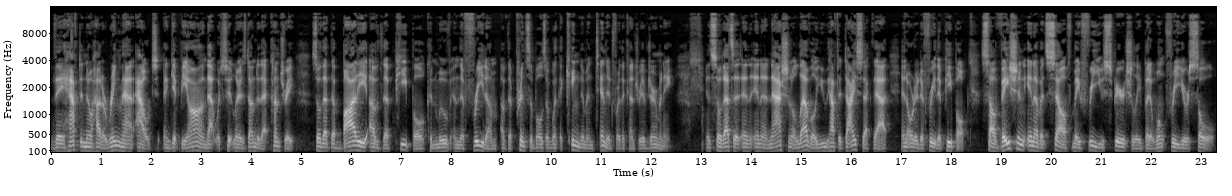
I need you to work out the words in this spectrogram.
they have to know how to wring that out and get beyond that which Hitler has done to that country so that the body of the people can move in the freedom of the principles of what the kingdom intended for the country of Germany. And so that's a, in, in, a national level, you have to dissect that in order to free the people. Salvation in of itself may free you spiritually, but it won't free your soul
